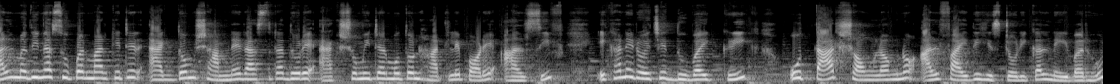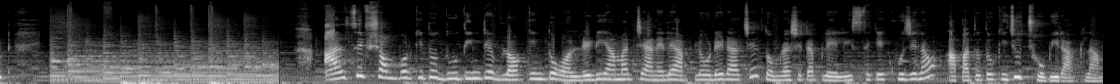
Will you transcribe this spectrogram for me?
আল মদিনা সুপার মার্কেটের একদম সামনের রাস্তাটা ধরে একশো মিটার মতন হাঁটলে পড়ে আলসিফ। এখানে রয়েছে দুবাই ক্রিক ও তার সংলগ্ন আল ফাইদি হিস্টোরিক্যাল নেইবারহুড। আলসিফ সম্পর্কিত দু তিনটে ব্লগ কিন্তু অলরেডি আমার চ্যানেলে আপলোডেড আছে, তোমরা সেটা প্লেলিস্ট থেকে খুঁজে নাও। আপাতত কিছু ছবি রাখলাম।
